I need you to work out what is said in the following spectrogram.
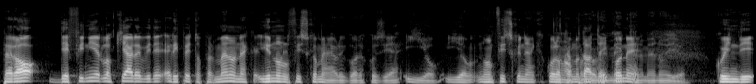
Però definirlo chiaro e evidente, ripeto, per me non è io non lo fisco mai un rigore così, eh. io, io non fisco neanche quello No, che hanno dato ai Conè. nemmeno io. Quindi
